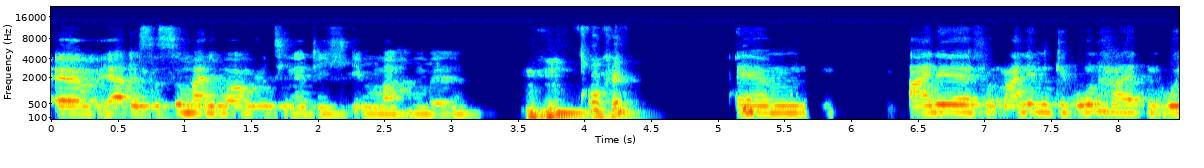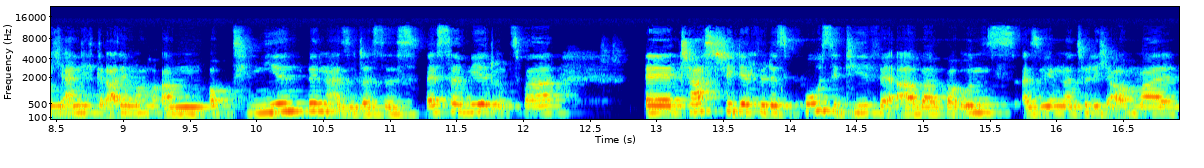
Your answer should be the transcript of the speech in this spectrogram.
ähm, ja, das ist so meine Morgenroutine, die ich eben machen will. Mhm, okay. Ähm, eine von meinen Gewohnheiten, wo ich eigentlich gerade noch am Optimieren bin, also dass es besser wird. Und zwar, äh, Just steht ja für das Positive, aber bei uns, also wir haben natürlich auch mal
